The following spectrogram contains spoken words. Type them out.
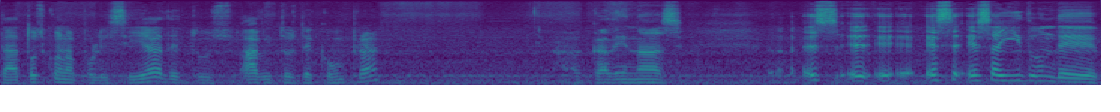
datos con la policía de tus hábitos de compra. Ah, cadenas es, e, e, es, es ahí donde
